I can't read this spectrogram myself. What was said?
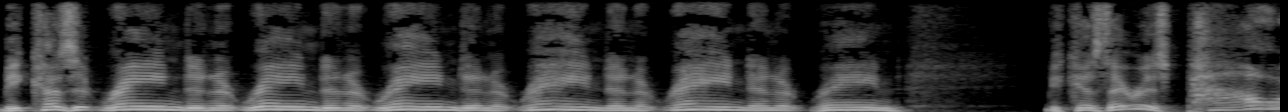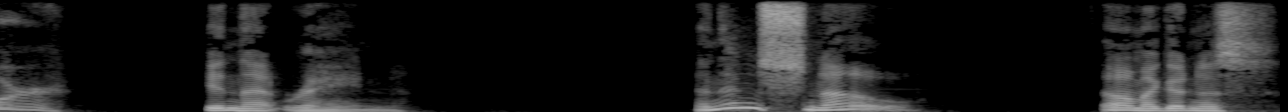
because it rained and it rained and it rained and it rained and it rained and it rained, because there is power in that rain. And then snow. Oh my goodness.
